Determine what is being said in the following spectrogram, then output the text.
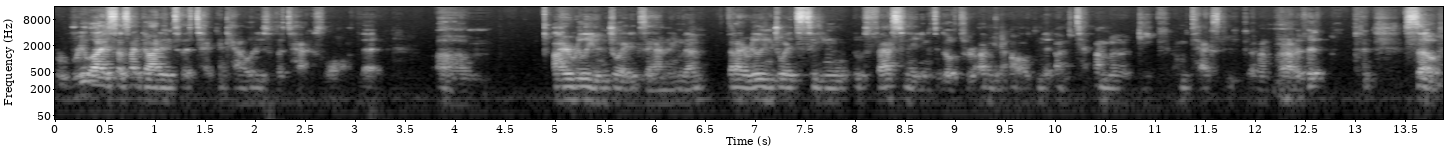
realized as I got into the technicalities of the tax law that um, I really enjoyed examining them. That I really enjoyed seeing. It was fascinating to go through. I mean, I'll admit I'm, t- I'm a geek. I'm a tax geek, and I'm proud of it. so,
